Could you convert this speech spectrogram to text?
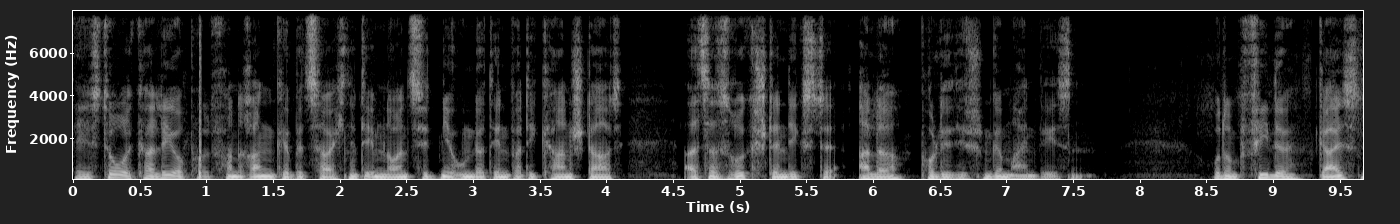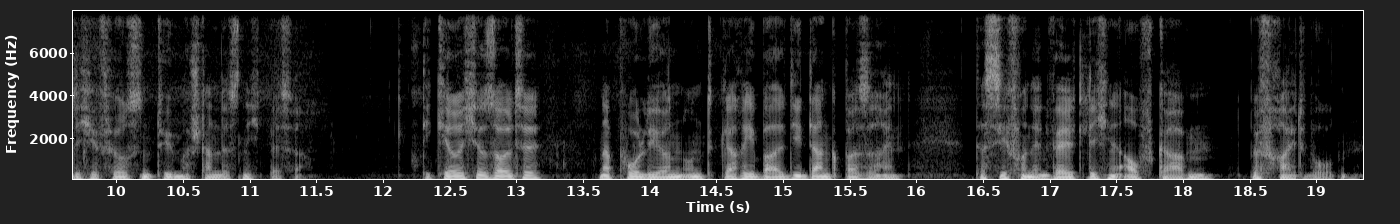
Der Historiker Leopold von Ranke bezeichnete im 19. Jahrhundert den Vatikanstaat als das rückständigste aller politischen Gemeinwesen. Und um viele geistliche Fürstentümer stand es nicht besser. Die Kirche sollte Napoleon und Garibaldi dankbar sein, dass sie von den weltlichen Aufgaben befreit wurden.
